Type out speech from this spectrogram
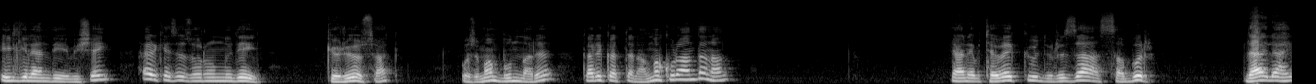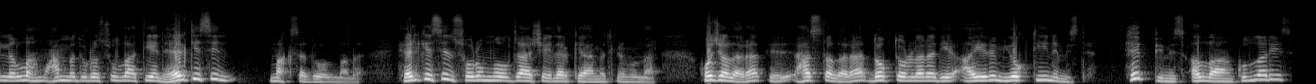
ilgilendiği bir şey herkese zorunlu değil. Görüyorsak o zaman bunları tarikattan alma, Kur'an'dan al. Yani tevekkül, rıza, sabır, La ilahe illallah Muhammedur Resulullah diyen herkesin maksadı olmalı. Herkesin sorumlu olacağı şeyler kıyamet günü bunlar. Hocalara, e, hastalara, doktorlara diye ayrım yok dinimizde. Hepimiz Allah'ın kullarıyız.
